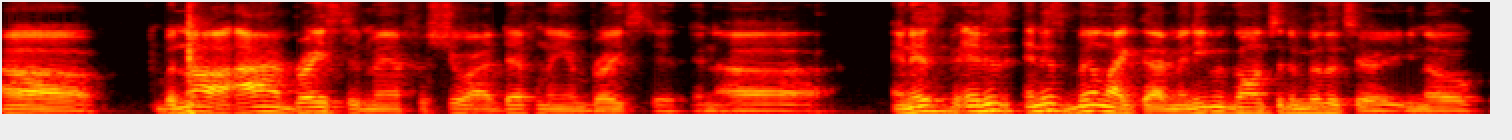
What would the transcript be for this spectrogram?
Uh, but no, I embraced it, man, for sure. I definitely embraced it, and uh, and it's it is and it's been like that, man. Even going to the military, you know,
